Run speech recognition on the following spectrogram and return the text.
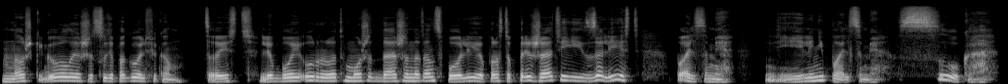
Ножки голые же, судя по гольфикам. То есть любой урод может даже на танцполе её просто прижать и залезть пальцами. Или не пальцами. Сука.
